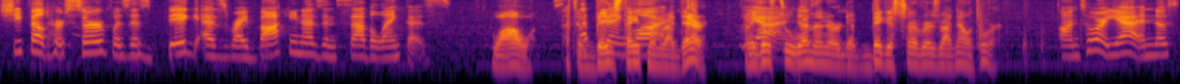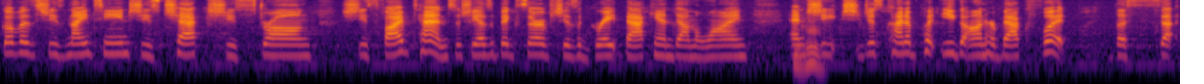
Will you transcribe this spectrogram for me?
she felt her serve was as big as Rybakina's and Sabalenka's. Wow, that's a big saying a statement right there. I mean, Yeah, those two those- women are the biggest servers right now on tour. On tour, yeah. And Noskova's, she's 19, she's Czech, she's strong, she's 5'10, so she has a big serve. She has a great backhand down the line. And Mhm. she, she just kind of put Iga on her back foot the sec-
